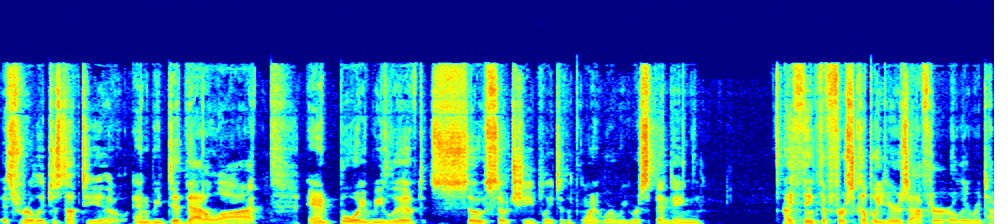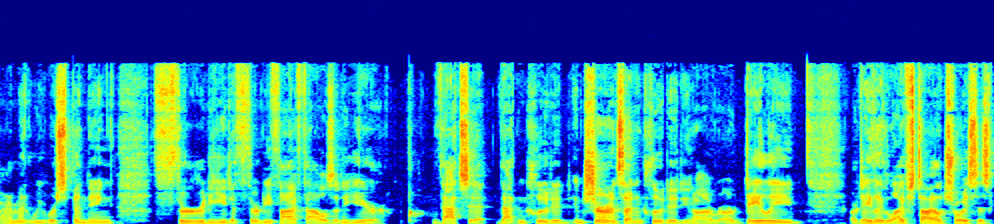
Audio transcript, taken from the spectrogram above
It's really just up to you. And we did that a lot. And boy, we lived so, so cheaply to the point where we were spending I think the first couple years after early retirement, we were spending thirty to thirty-five thousand a year. That's it. That included insurance. That included, you know, our, our, daily, our daily lifestyle choices.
